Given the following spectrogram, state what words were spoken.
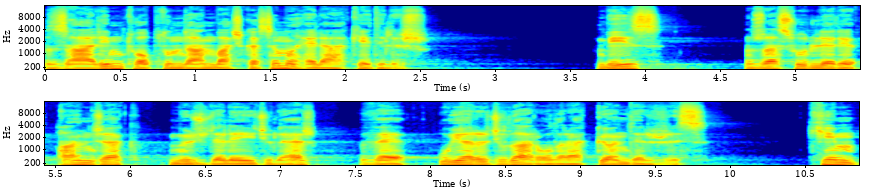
zalim toplumdan başkası mı helak edilir? Biz, Rasulleri ancak müjdeleyiciler ve uyarıcılar olarak göndeririz. Kim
